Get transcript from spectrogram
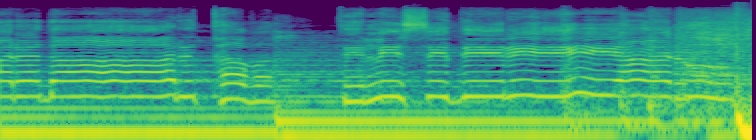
ಓಂಕಾರದಾರ್ಥವ ತಿಳಿಸಿದಿರಿ ಯಾರೂಟ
